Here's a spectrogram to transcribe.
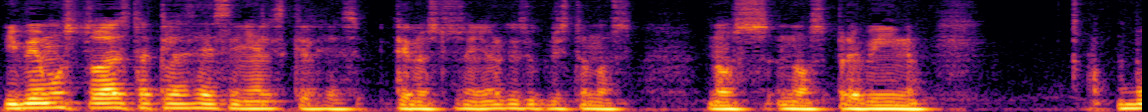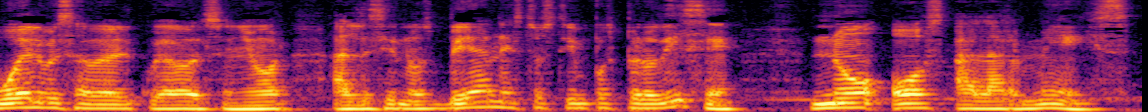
y vemos toda esta clase de señales que, que nuestro Señor Jesucristo nos, nos, nos previno. Vuelves a ver el cuidado del Señor al decirnos, vean estos tiempos, pero dice, no os alarméis.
